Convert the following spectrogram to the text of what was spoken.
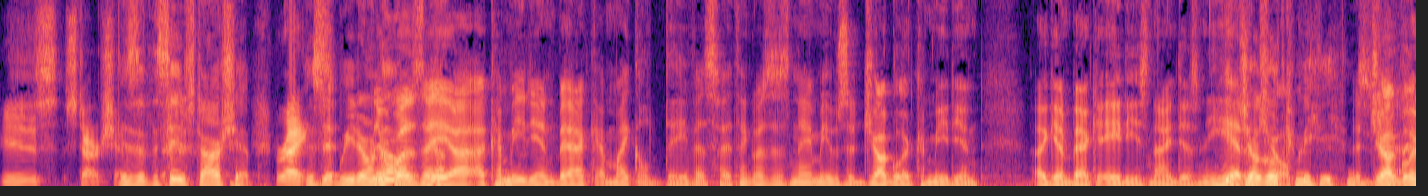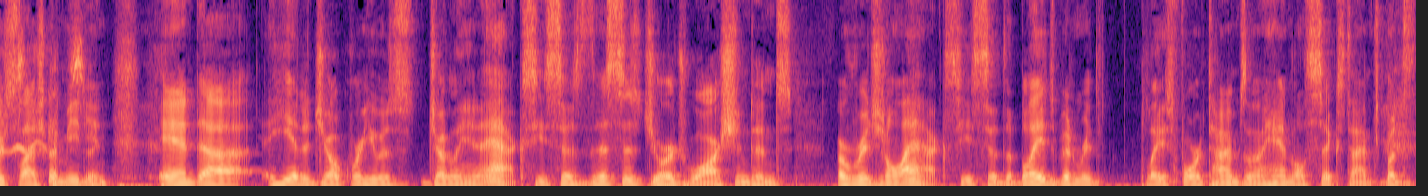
is Starship. Is it the same Starship? Right. Is it? We don't There know. There was a Yeah. uh, a comedian back, uh, Michael Davis, I think was his name. He was a juggler comedian, again back eighties, nineties, and he had juggle a joke. comedians. a juggler slash comedian, and uh, he had a joke where he was juggling an axe. He says, "This is George Washington's original axe." He said, "The blade's been replaced four times and the handle six times, but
